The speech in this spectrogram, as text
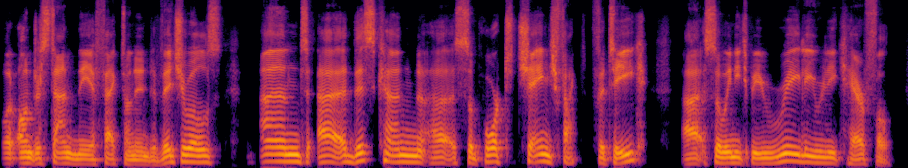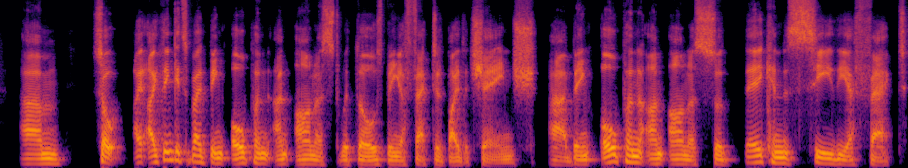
but understanding the effect on individuals and uh, this can uh, support change fatigue. Uh, so we need to be really, really careful. Um, so I, I, think it's about being open and honest with those being affected by the change, uh, being open and honest so they can see the effect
